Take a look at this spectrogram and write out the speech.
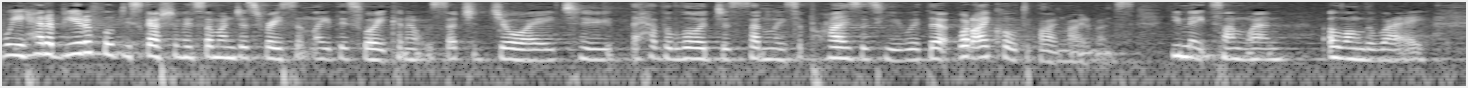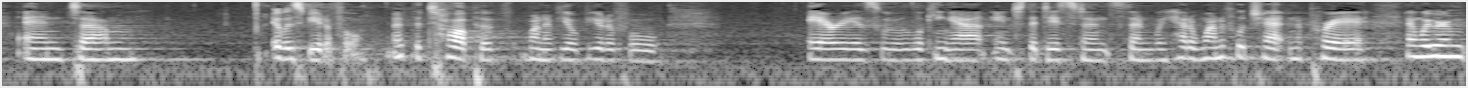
we had a beautiful discussion with someone just recently this week, and it was such a joy to have the Lord just suddenly surprises you with the, what I call divine moments. You meet someone along the way, and um, it was beautiful. At the top of one of your beautiful areas, we were looking out into the distance, and we had a wonderful chat and a prayer, and we, rem-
